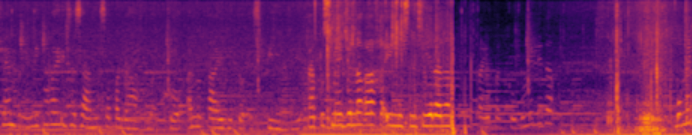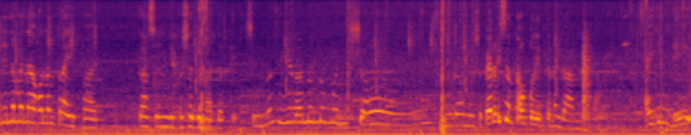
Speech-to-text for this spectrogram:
Siyempre, hindi ko kayo isasama sa paghahakot ko. Ano tayo dito, SPG? Tapos medyo nakakainis, nasira na yung tripod ko. Bumili na Bumili naman ako ng tripod. Kaso hindi pa siya dumadating. So, nasira na naman siya. Sira na siya. Pero isang taon ko din ito nagamit. ah. Ay, hindi.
